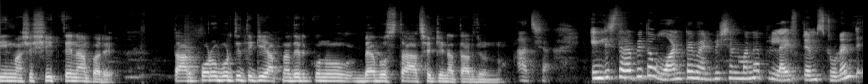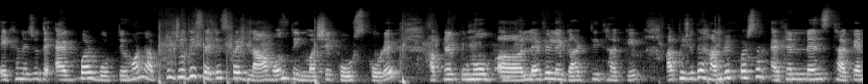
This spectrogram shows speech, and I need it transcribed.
তিন মাসে শিখতে না পারে তার পরবর্তীতে কি আপনাদের কোনো ব্যবস্থা আছে কিনা তার জন্য? আচ্ছা ইংলিশ থেরাপিতে ওয়ান টাইম অ্যাডমিশন মানে আপনি লাইফ টাইম স্টুডেন্ট এখানে যদি একবার ভর্তি হন আপনি যদি স্যাটিসফাইড না হন তিন মাসে কোর্স করে আপনার কোনো লেভেলে ঘাটতি থাকে আপনি যদি হান্ড্রেড পার্সেন্ট অ্যাটেন্ডেন্স থাকেন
